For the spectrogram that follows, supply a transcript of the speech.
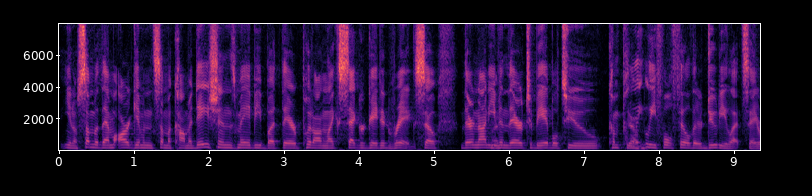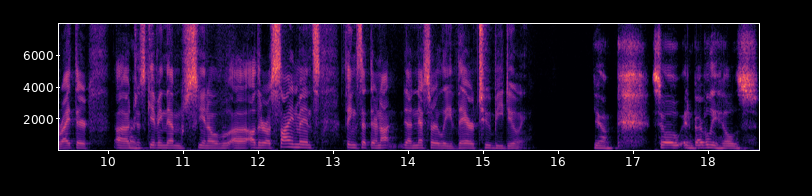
you know some of them are given some accommodations maybe but they're put on like segregated rigs so they're not right. even there to be able to completely yeah. fulfill their duty let's say right they're uh, right. just giving them you know uh, other assignments things that they're not necessarily there to be doing yeah. So in Beverly Hills,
